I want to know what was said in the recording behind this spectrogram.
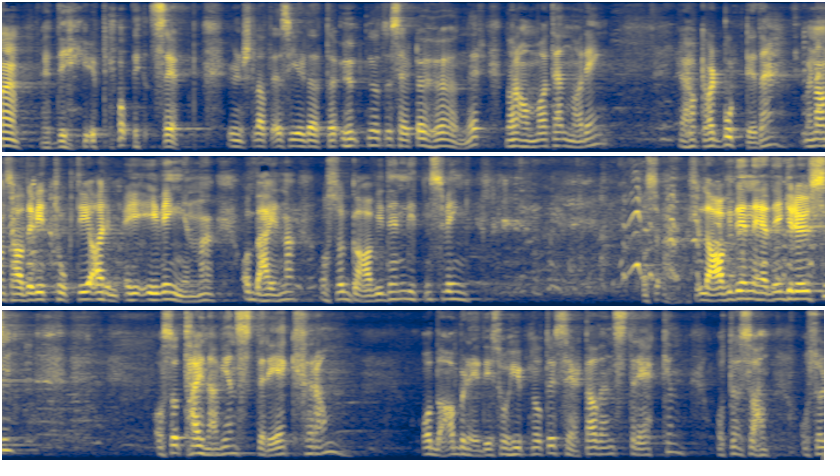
eh, de hypnotiserte Unnskyld at jeg sier dette. Hypnotiserte høner når han var tenåring. Jeg har ikke vært borti det. Men han sa det. Vi tok det i, arm, i, i vingene og beina, og så ga vi det en liten sving. Og så, så la vi det ned i grusen. Og så tegna vi en strek fram. Og da ble de så hypnotiserte av den streken. Og, han, og så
